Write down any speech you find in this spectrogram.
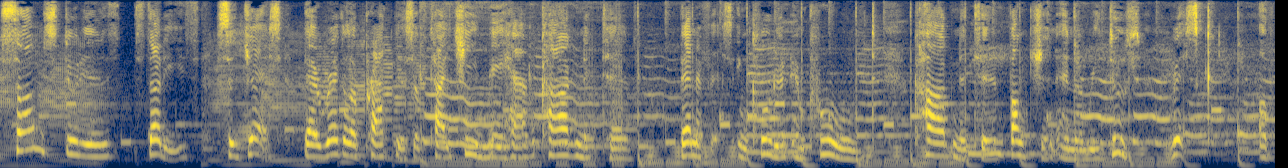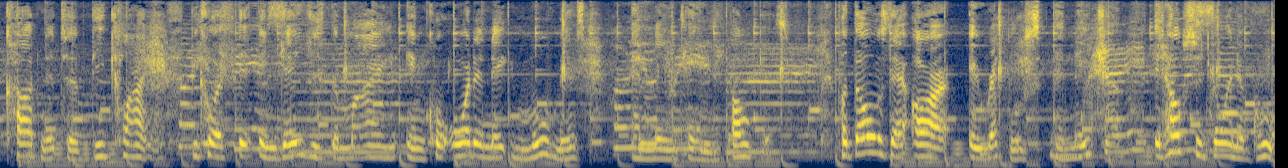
Some students studies suggest that regular practice of Tai Chi may have cognitive benefits, including improved cognitive function and a reduced risk of cognitive decline because it engages the mind in coordinating movements and maintaining focus. For those that are a recluse in nature, it helps to join a group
